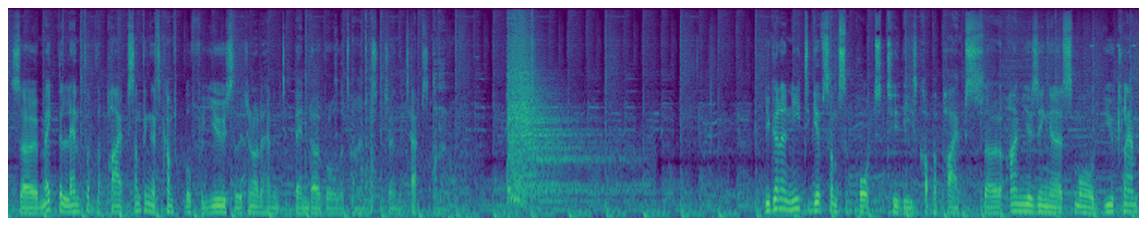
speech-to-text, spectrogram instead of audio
So make the length of the pipe something that's comfortable for you so that you're not having to bend over all the time to turn the taps on and off. You're going to need to give some support to these copper pipes so I'm using a small U-clamp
